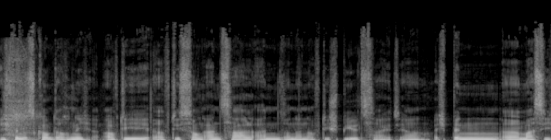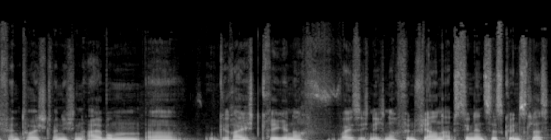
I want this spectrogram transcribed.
Ich finde, es kommt auch nicht auf die, auf die Songanzahl an, sondern auf die Spielzeit, ja. Ich bin äh, massiv enttäuscht, wenn ich ein Album äh, gereicht kriege nach, weiß ich nicht, nach fünf Jahren Abstinenz des Künstlers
